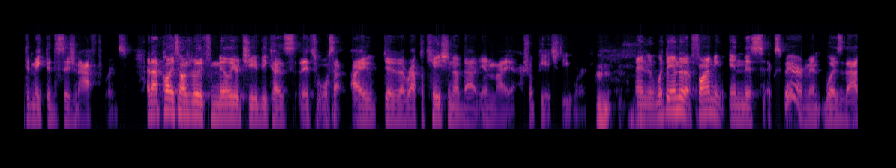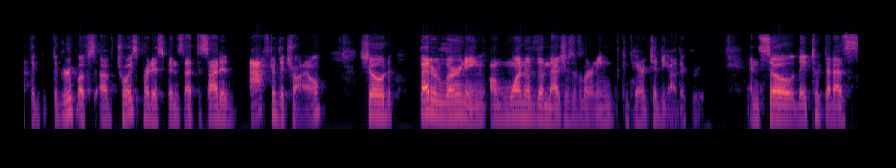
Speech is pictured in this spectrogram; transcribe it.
to make the decision afterwards. And that probably sounds really familiar to you because it's I did a replication of that in my actual PhD work. Mhm. And what they ended up finding in this experiment was that the, the group of, of choice participants that decided after the trial showed better learning on one of the measures of learning compared to the other group. And so they took that as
